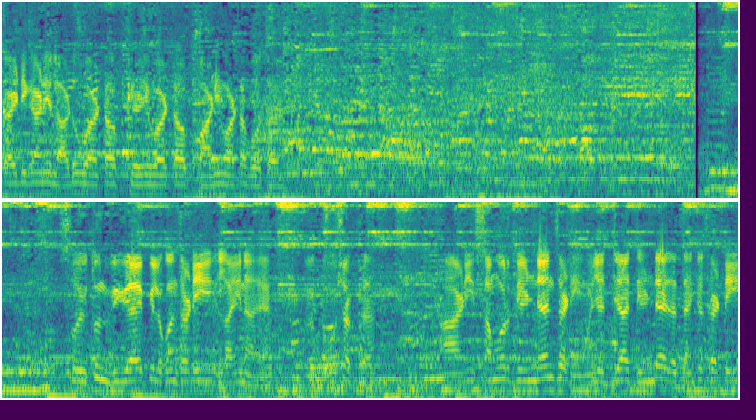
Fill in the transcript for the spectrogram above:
काही ठिकाणी लाडू वाटप केळी वाटप पाणी वाटप होत आहे. सो इथून व्ही आय पी लोकांसाठी लाईन आहे. तुम्ही बघू शकता. आणि समोर दिंड्यांसाठी म्हणजे ज्या दिंड्या आहेत त्यांच्यासाठी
